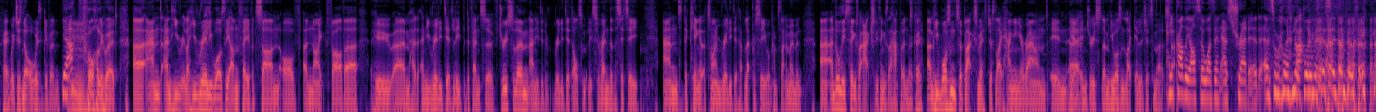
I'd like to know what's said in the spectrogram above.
Okay. which is not always given Yeah. for Hollywood. Uh, and and he like he really was the unfavored son of a knight father who um, had and he really did lead the defense of Jerusalem, and he did really did ultimately surrender the city. And the king at the time really did have leprosy. We'll come to that in a moment. Uh, and all these things were actually things that happened. Okay. Um, he wasn't a blacksmith just like hanging around in uh, Yeah. in Jerusalem. He wasn't like illegitimate. He That- probably also wasn't as shredded as Orlando Bloom is in the movie.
